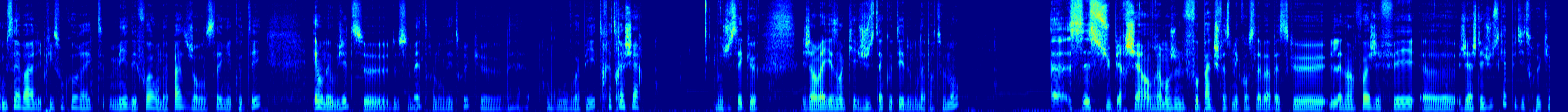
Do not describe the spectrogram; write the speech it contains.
où ça va, les prix sont corrects. Mais des fois, on n'a pas ce genre d'enseigne à côté, et on est obligé de se, mettre dans des trucs euh, bah, où on va payer très très cher. Moi, je sais que j'ai un magasin qui est juste à côté de mon appartement. Euh, c'est super cher, hein. vraiment je ne faut pas que je fasse mes courses là-bas parce que la dernière fois j'ai fait, j'ai acheté juste 4 petits trucs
